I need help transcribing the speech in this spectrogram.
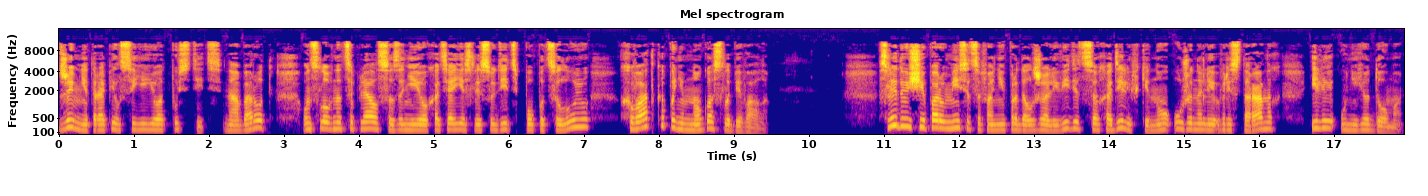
Джим не торопился ее отпустить. Наоборот, он словно цеплялся за нее, хотя, если судить по поцелую, хватка понемногу ослабевала. Следующие пару месяцев они продолжали видеться, ходили в кино, ужинали в ресторанах или у нее дома.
